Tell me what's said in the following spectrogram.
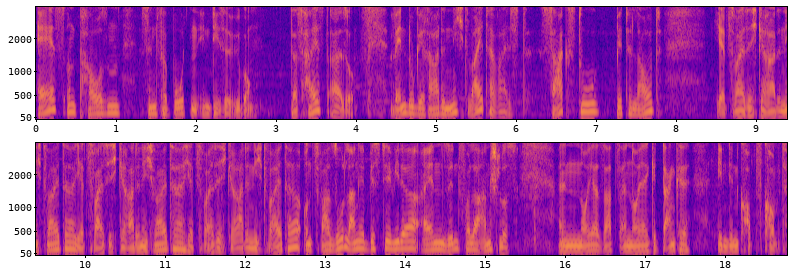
Äs und Pausen sind verboten in dieser Übung. Das heißt also, wenn du gerade nicht weiter weißt, sagst du bitte laut, jetzt weiß ich gerade nicht weiter, jetzt weiß ich gerade nicht weiter, jetzt weiß ich gerade nicht weiter. Und zwar so lange, bis dir wieder ein sinnvoller Anschluss, ein neuer Satz, ein neuer Gedanke in den Kopf kommt.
